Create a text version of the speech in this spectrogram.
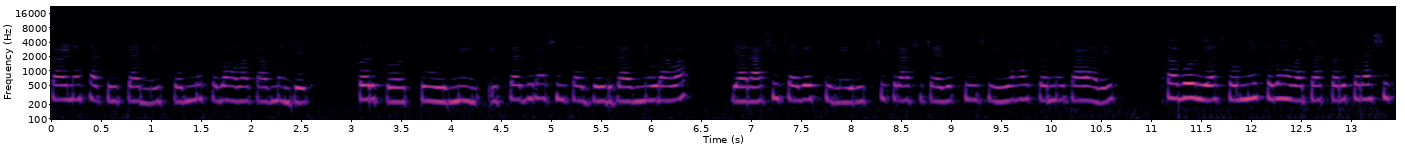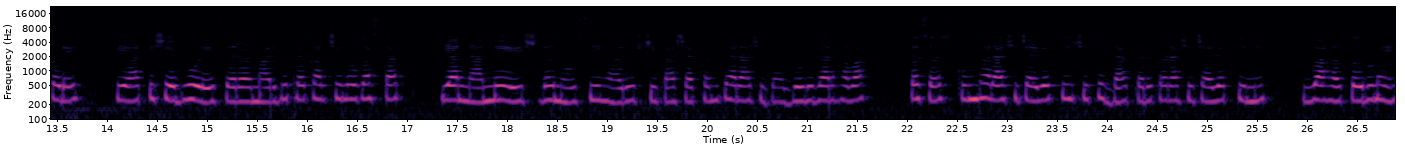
टाळण्यासाठी त्यांनी सौम्य स्वभावाचा म्हणजेच कर्क तूळ मीन इत्यादी राशींचा जोडीदार निवडावा. या राशीच्या व्यक्तीने वृश्चिक राशीच्या व्यक्तींशी विवाह करणे टाळावे. आता वळूया सौम्य स्वभावाच्या कर्क राशीकडे. हे अतिशय भोळे सरळ मार्गी प्रकारचे लोक असतात. यांना मेष धनु सिंह वृश्चिक अशा खमक्या राशीचा जोडीदार हवा. तसंच कुंभ राशीच्या व्यक्तींशी सुद्धा कर्क राशीच्या व्यक्तींनी विवाह करू नये.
